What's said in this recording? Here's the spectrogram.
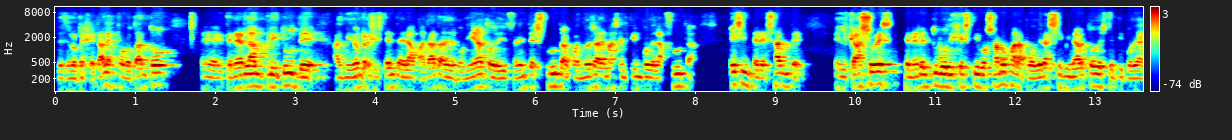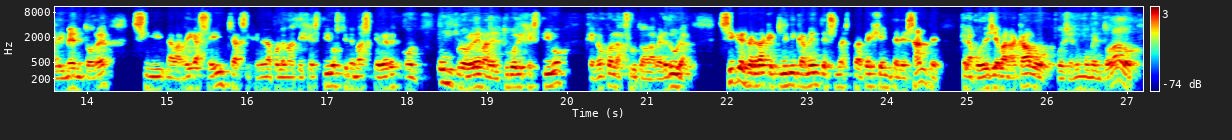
desde los vegetales. Por lo tanto, eh, tener la amplitud de almidón resistente de la patata, del boniato, de diferentes frutas, cuando es además el tiempo de la fruta, es interesante. El caso es tener el tubo digestivo sano para poder asimilar todo este tipo de alimentos. ¿eh? Si la barriga se hincha, si genera problemas digestivos, tiene más que ver con un problema del tubo digestivo que no con la fruta o la verdura. Sí que es verdad que clínicamente es una estrategia interesante que la podéis llevar a cabo pues, en un momento dado.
